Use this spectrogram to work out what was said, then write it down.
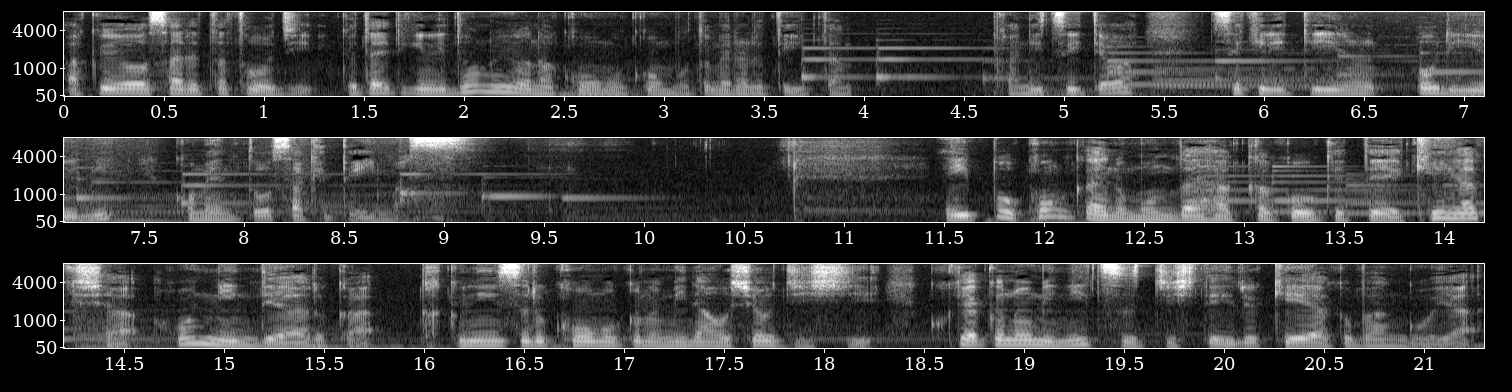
悪用された当時具体的にどのような項目を求められていたかについてはセキュリティを理由にコメントを避けています。一方今回の問題発覚を受けて契約者本人であるか確認する項目の見直しを実施。顧客のみに通知している契約番号や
